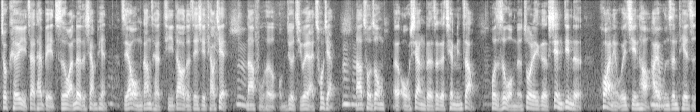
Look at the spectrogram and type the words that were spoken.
就可以在台北吃玩乐的相片。只要我们刚才提到的这些条件，嗯，那符合，我们就有机会来抽奖，嗯，那抽中呃偶像的这个签名照，或者是我们做了一个限定的。跨年围巾哈，还有纹身贴纸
